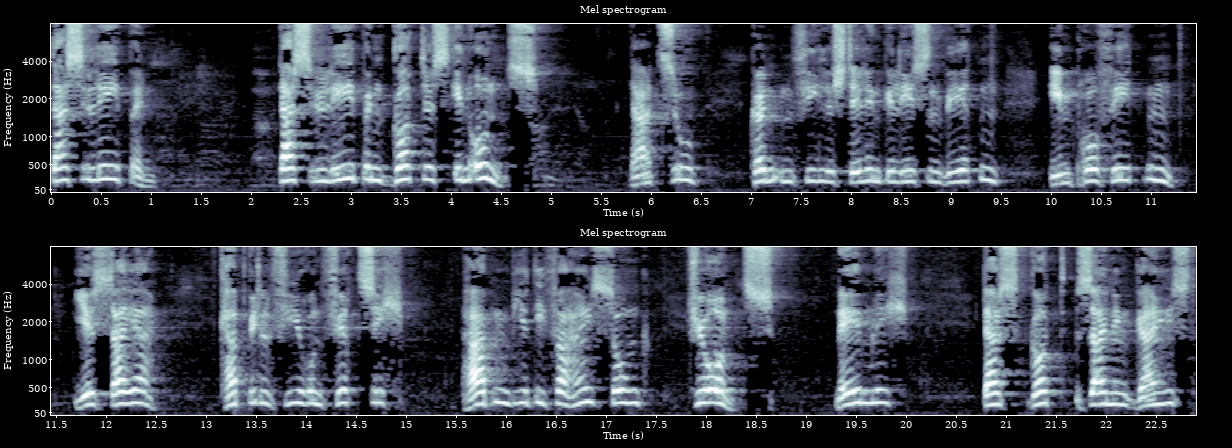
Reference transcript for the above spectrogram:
das Leben, das Leben Gottes in uns. Dazu könnten viele Stellen gelesen werden im Propheten Jesaja, Kapitel 44, haben wir die Verheißung für uns, nämlich, dass Gott seinen Geist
